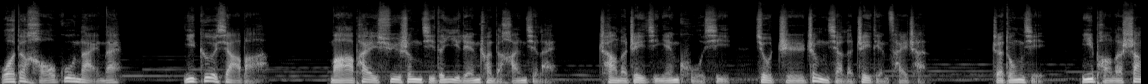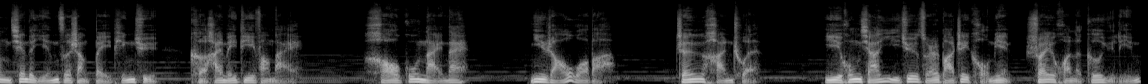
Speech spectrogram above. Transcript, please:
我的好姑奶奶，你搁下吧！马派虚声急得一连串的喊起来，唱了这几年苦戏，就只剩下了这点财产。这东西你捧了上千的银子上北平去，可还没地方买。好姑奶奶，你饶我吧！真寒碜！易红霞一撅嘴儿，把这口面摔还了葛雨林，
